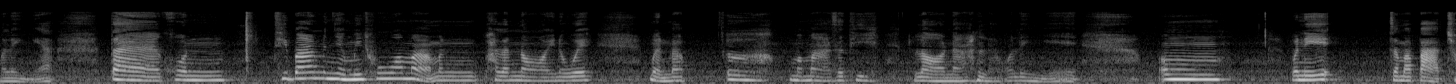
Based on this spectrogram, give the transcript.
อะไรอย่างเงี้ย แต่คนที่บ้านมันยังไม่ท่วมอะ่ะ มันพารานอยนะเว้ย เหมือนแบบ เออ มามาสักทีรอนานแล้วอะไรอย่างเงี้ยอืมวันนี้ จะมาปาดโช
